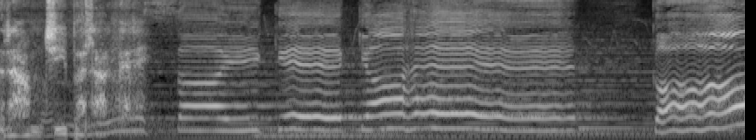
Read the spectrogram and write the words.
राम जी भला करे। साई के क्या है? कौन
